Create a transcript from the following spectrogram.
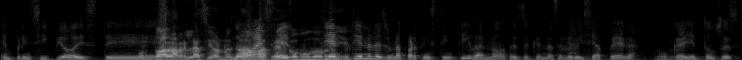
en principio, este Por toda la relación, no es nada más es- cómo dormir. Tiene, desde una parte instintiva, ¿no? Desde que nace el bebé y se apega, ¿ok? Ujú. Entonces,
